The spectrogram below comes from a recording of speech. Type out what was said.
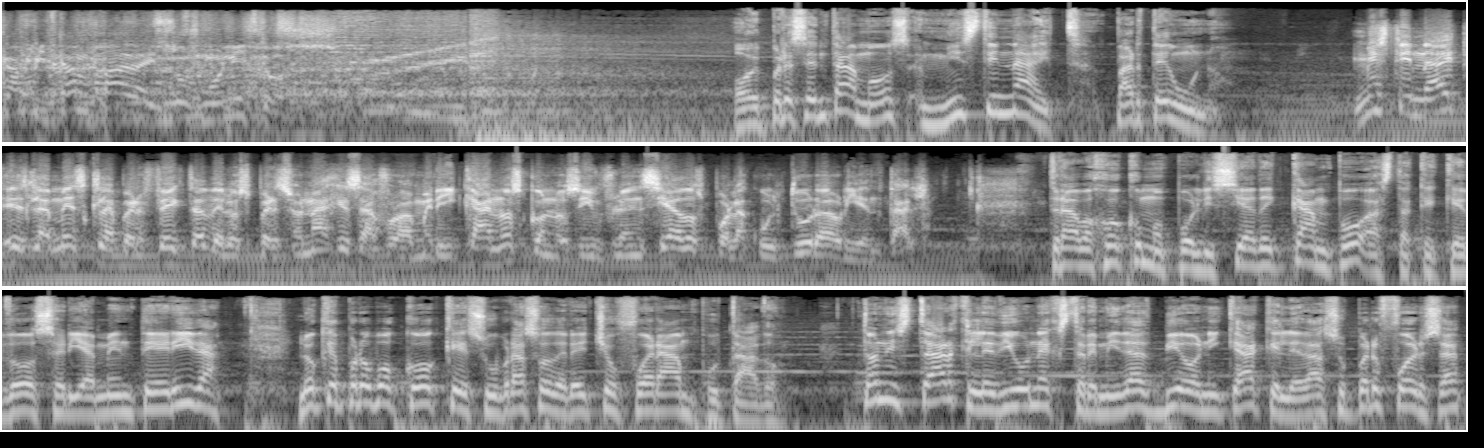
Capitán Pada y sus monitos. Hoy presentamos Misty Knight, parte 1. Misty Knight es la mezcla perfecta de los personajes afroamericanos con los influenciados por la cultura oriental. Trabajó como policía de campo hasta que quedó seriamente herida, lo que provocó que su brazo derecho fuera amputado. Tony Stark le dio una extremidad biónica que le da super fuerza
